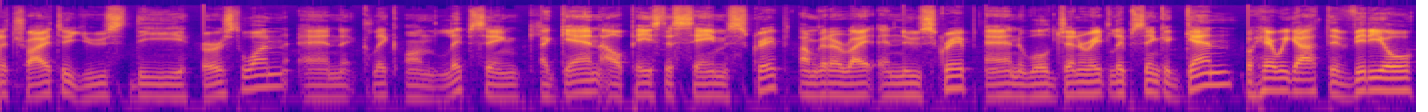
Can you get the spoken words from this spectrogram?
to try to use the first one and click on lip sync. Again, I'll paste the same script. I'm to write a new script and we'll generate lip sync again. So here we got the video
